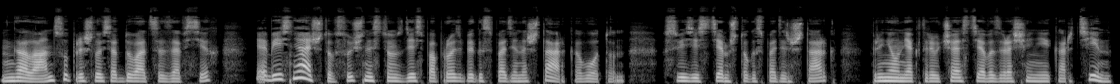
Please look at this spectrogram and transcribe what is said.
Голландцу пришлось отдуваться за всех и объяснять, что в сущности он здесь по просьбе господина Штарка, вот он, в связи с тем, что господин Штарк принял некоторое участие в возвращении картин,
